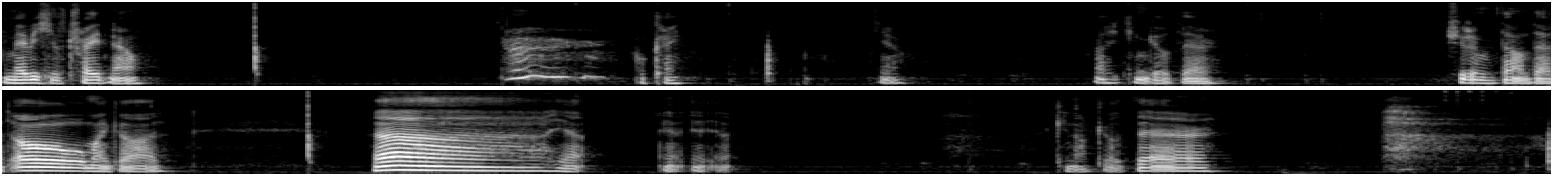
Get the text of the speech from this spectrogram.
Maybe he'll trade now. okay. Yeah. Now he can go there. Should have done that. Oh my god. Ah, yeah. Yeah, yeah, yeah. Cannot go there. I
